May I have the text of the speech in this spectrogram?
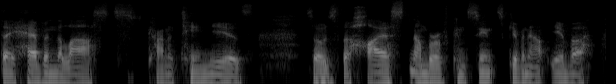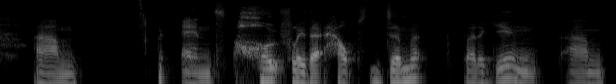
they have in the last kind of 10 years. So it's the highest number of consents given out ever. Um, and hopefully that helps dim it. But again, um,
